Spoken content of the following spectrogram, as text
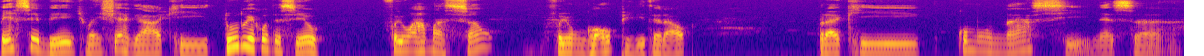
perceber, a gente vai enxergar que tudo que aconteceu foi uma armação, foi um golpe literal, para que, como nasce nessa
